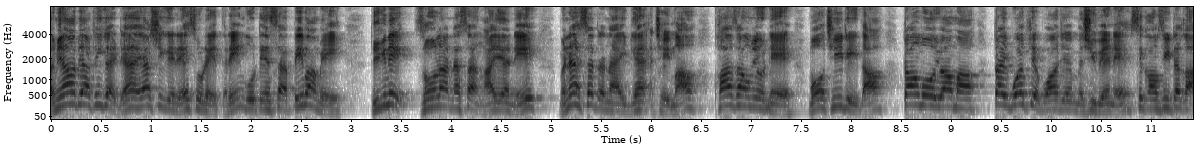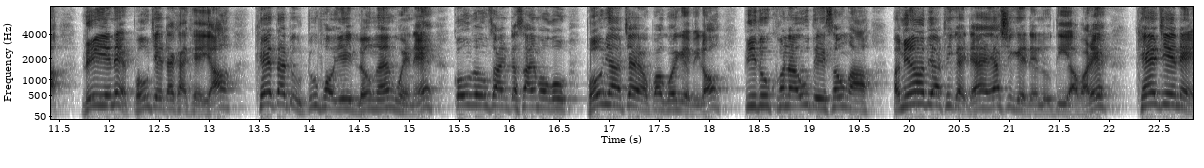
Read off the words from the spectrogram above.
အများအပြားထိခိုက်ဒဏ်ရာရရှိခဲ့တဲ့ဆိုတဲ့သတင်းကိုတင်ဆက်ပေးပါမယ်။ ဒီကနေ့ဇွန်လ25ရက်နေ့မနက်7:00နာရီခန့်အချိန်မှာဖားဆောင်မြို့နယ်မော်ချီဒေသတောင်ပေါ်ရွာမှာတိုက်ပွဲဖြစ်ပွားခြင်းမရှိဘဲနဲ့စစ်ကောင်စီတပ်ကလေရင်နဲ့ဘုံကျဲတိုက်ခိုက်ခဲ့ရာခဲတပ်တူတူဖော်ရေးလုပ်ငန်းခွင်နဲ့ကုန်းစုံဆိုင်တဆိုင်မော်ကိုဘုံများကြောက်ရောက်ပောက်ကွဲခဲ့ပြီးတော့ပြည်သူ9ဦးသေဆုံးကအများအပြားထိခိုက်ဒဏ်ရာရရှိခဲ့တယ်လို့သိရပါတယ်။ခဲချင်းနဲ့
